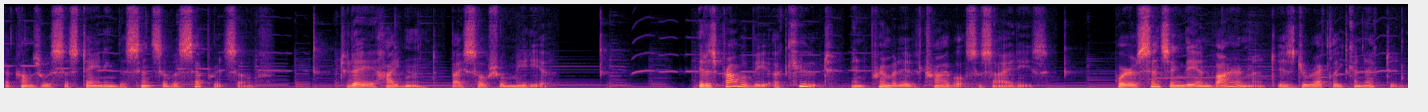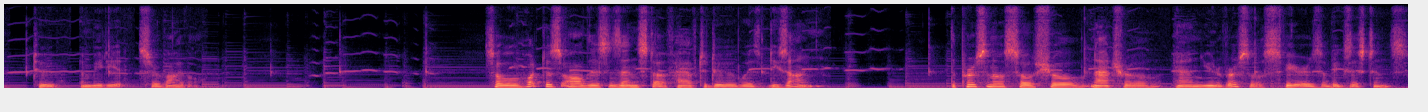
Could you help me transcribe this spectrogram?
that comes with sustaining the sense of a separate self, today heightened by social media. It is probably acute in primitive tribal societies, where sensing the environment is directly connected to immediate survival. So, what does all this Zen stuff have to do with design? Personal, social, natural, and universal spheres of existence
